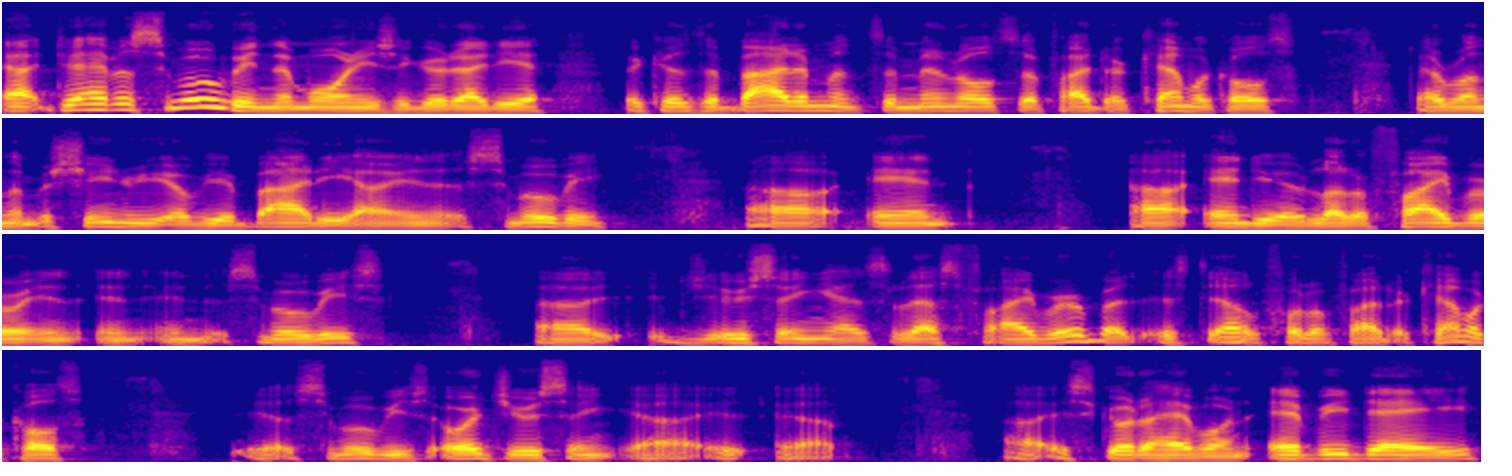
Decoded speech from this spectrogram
Uh, to have a smoothie in the morning is a good idea because the vitamins, the minerals, the phytochemicals that run the machinery of your body are in a smoothie. Uh, and, uh, and you have a lot of fiber in, in, in smoothies. Uh, juicing has less fiber, but it's still full of phytochemicals. smoothies or juicing, uh, uh, it's good to have one every day.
